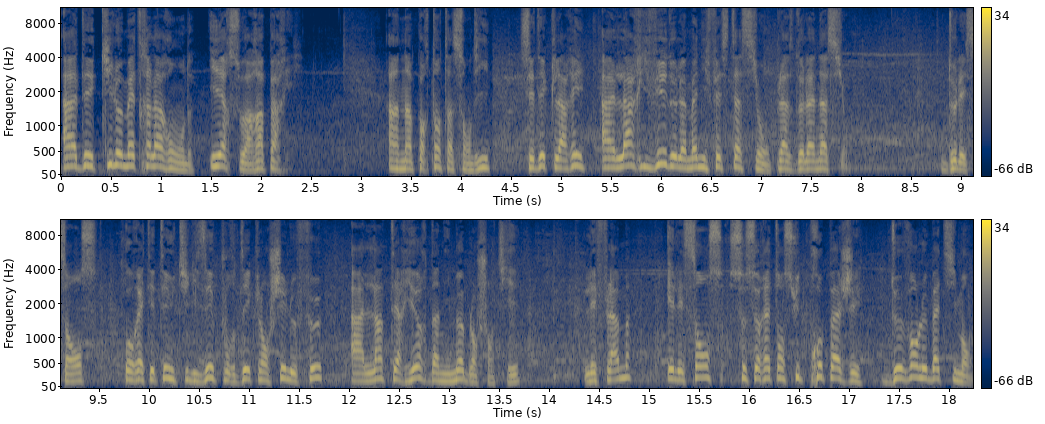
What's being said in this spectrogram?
à des kilomètres à la ronde hier soir à Paris. Un important incendie s'est déclaré à l'arrivée de la manifestation place de la Nation. De l'essence aurait été utilisée pour déclencher le feu à l'intérieur d'un immeuble en chantier. Les flammes et l'essence se seraient ensuite propagées devant le bâtiment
